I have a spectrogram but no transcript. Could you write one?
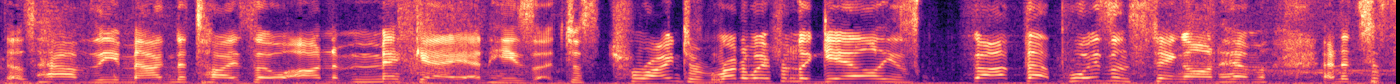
Does have the Magnetize, though, on Mickey, and he's just trying to run away from the Gale. He's got that Poison Sting on him, and it's just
